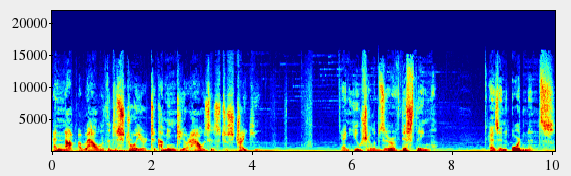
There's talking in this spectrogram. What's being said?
and not allow the destroyer to come into your houses to strike you. And you shall observe this thing as an ordinance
